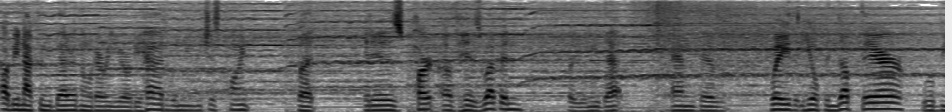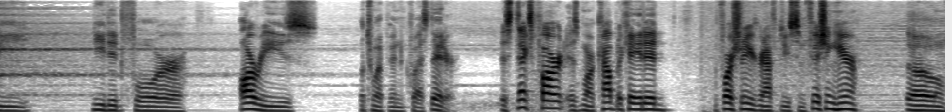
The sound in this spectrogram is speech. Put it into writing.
Probably not going to be better than whatever you already had when you reach this point, but it is part of his weapon, so you need that. And the way that he opened up there will be needed for Ahri's Ultimate Weapon quest later. This next part is more complicated. Unfortunately, you're going to have to do some fishing here. So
